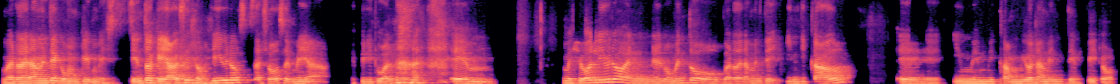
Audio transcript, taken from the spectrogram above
verdaderamente como que me siento que a veces los libros, o sea, yo soy media espiritual, em, me llevó el libro en el momento verdaderamente indicado eh, y me, cambió la mente, pero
